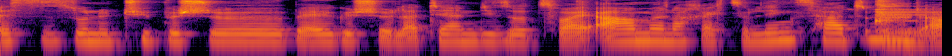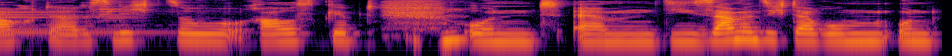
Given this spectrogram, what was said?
es ist so eine typische belgische Laterne, die so zwei Arme nach rechts und links hat und auch da das Licht so rausgibt. Mhm. Und ähm, die sammeln sich darum und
